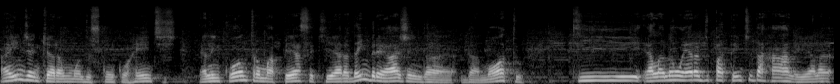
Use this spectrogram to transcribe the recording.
A Indian, que era uma dos concorrentes, ela encontra uma peça que era da embreagem da, da moto que ela não era de patente da Harley, ela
